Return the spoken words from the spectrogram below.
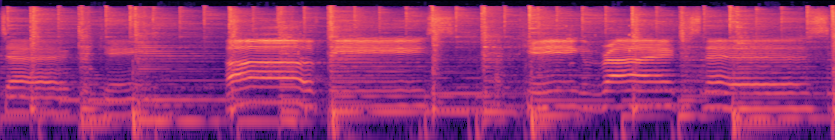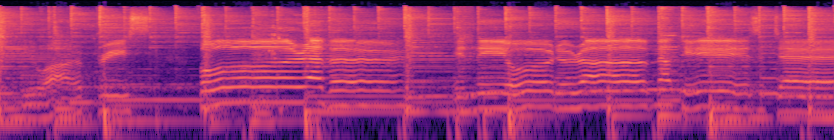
protect the King of peace, a King of righteousness. You are a priest forever in the order of Melchizedek.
